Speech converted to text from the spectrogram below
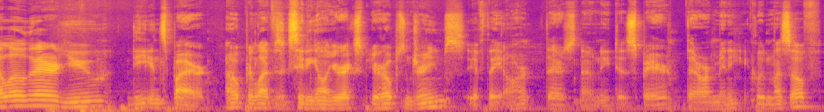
Hello there, you, the inspired. I hope your life is exceeding all your ex- your hopes and dreams. If they aren't, there's no need to despair. There are many, including myself,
